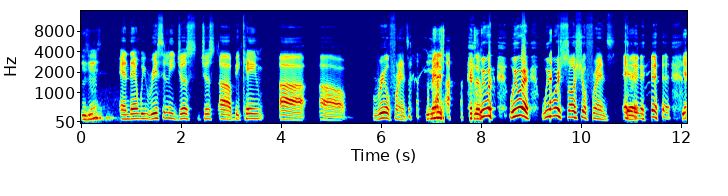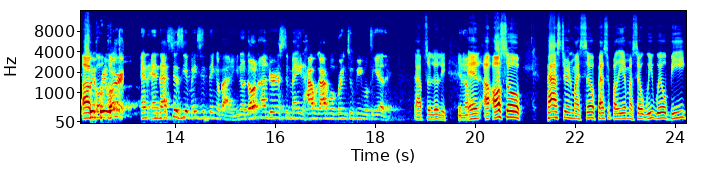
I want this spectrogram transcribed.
mm-hmm. and then we recently just just uh, became uh, uh, real friends. We were we were we were social friends. Yeah. yeah, Uh, we, we were. And and that's just the amazing thing about it. You know, don't underestimate how God will bring two people together. Absolutely. You know, And uh, also, Pastor and myself, Pastor Padilla and myself, we will be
